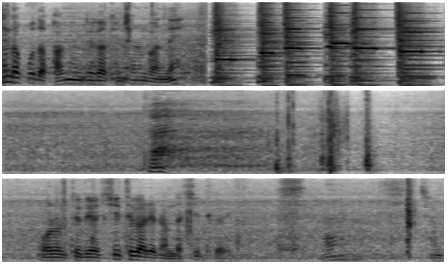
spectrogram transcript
생각보다 방향제가 괜찮은 것 같네. 자, 오늘 드디어 시트 가리를 합니다. 시트 가리. 아, 참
